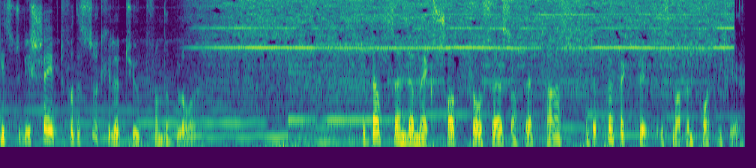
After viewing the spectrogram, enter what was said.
needs to be shaped for the circular tube from the blower. The belt sander makes short process of that task and a perfect fit is not important here.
